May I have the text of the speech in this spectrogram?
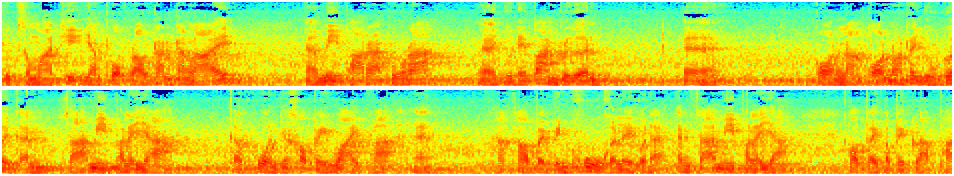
ฝึกสมาธิอย่างพวกเราท่านทั้งหลาย มีภาระธุระอยู่ในบ้านเรือนก่อนหลับก่อนนอนถ้าอยู่ด้วยกันสามีภรรยา ก็ควรจะเข้าไปไหว้พระเข้าไปเป็นคู่กันเลยก็ได้ ทั้งสามีภรรยา เข้าไปก็ไปกราบพระ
